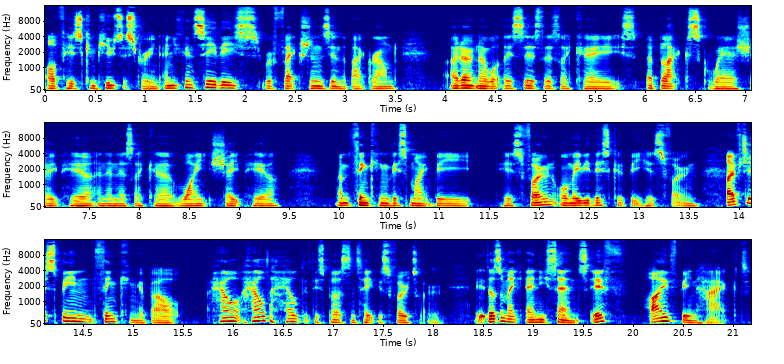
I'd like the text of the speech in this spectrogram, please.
of his computer screen and you can see these reflections in the background I don't know what this is. There's like a, a black square shape here, and then there's like a white shape here. I'm thinking this might be his phone, or maybe this could be his phone. I've just been thinking about how, how the hell did this person take this photo? It doesn't make any sense. If I've been hacked,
